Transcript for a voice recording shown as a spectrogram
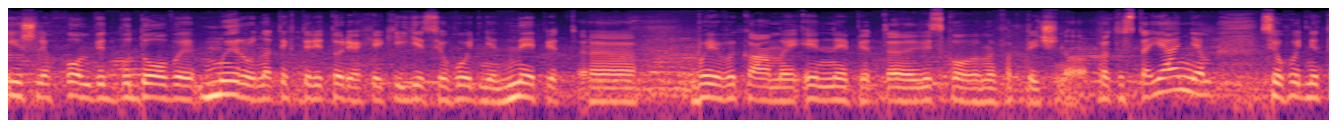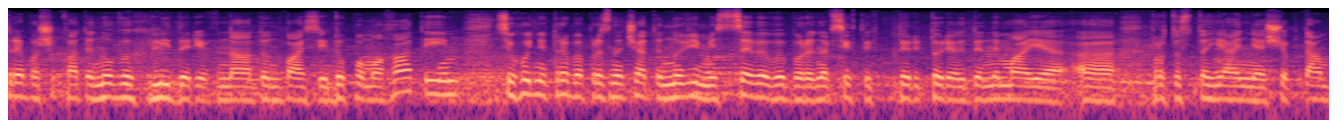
і шляхом відбудови миру на тих територіях, які є сьогодні не під е, бойовиками і не під е, військовими фактично протистоянням. Сьогодні треба шукати нових лідерів на Донбасі і допомагати їм. Сьогодні треба призначати нові місцеві вибори на всіх тих територіях, де немає е, протистояння, щоб там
